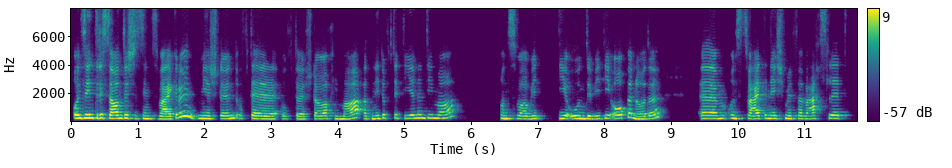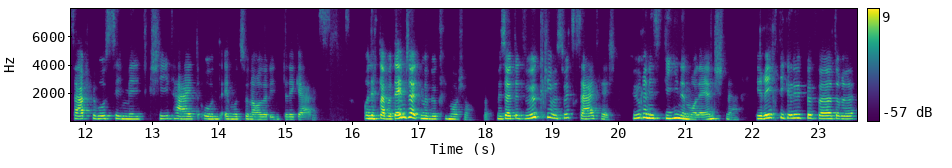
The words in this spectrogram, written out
und das Interessante ist, es sind zwei Gründe. Wir stehen auf den auf der starken Mann, also nicht auf den dienenden Mann. Und zwar wie die unten wie die oben, oder? Ähm, und das Zweite ist, wir verwechseln Selbstbewusstsein mit Gescheitheit und emotionaler Intelligenz. Und ich glaube, an dem sollten wir wirklich mal arbeiten. Wir sollten wirklich, was du jetzt gesagt hast, Führen ist Dienen mal ernst nehmen. Die richtigen Leute befördern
